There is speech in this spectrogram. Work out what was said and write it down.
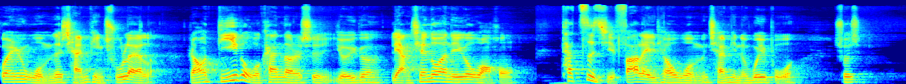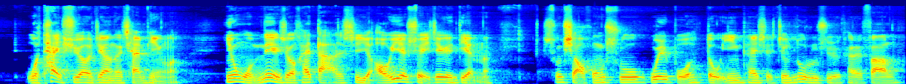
关于我们的产品出来了。然后第一个我看到的是有一个两千多万的一个网红，他自己发了一条我们产品的微博，说我太需要这样的产品了，因为我们那个时候还打的是以熬夜水这个点嘛，从小红书、微博、抖音开始就陆陆续续开始发了。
